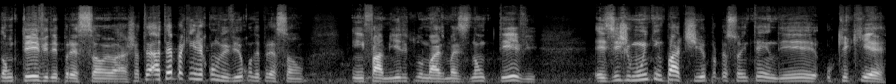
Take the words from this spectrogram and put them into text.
não teve depressão, eu acho. Até, até para quem já conviveu com depressão em família e tudo mais, mas não teve, exige muita empatia para a pessoa entender o que que é,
